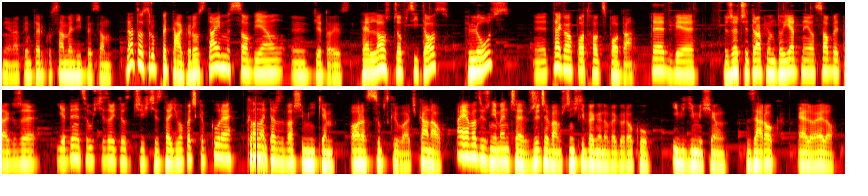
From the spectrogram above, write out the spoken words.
Nie, na pięterku same lipy są. No to zróbmy tak, rozdajmy sobie, y, gdzie to jest? Te Los Jobsitos plus y, tego pod hotspota. Te dwie rzeczy trafią do jednej osoby, także jedyne co musicie zrobić to oczywiście zostawić łapeczkę w górę, komentarz z waszym nickiem oraz subskrybować kanał. A ja was już nie męczę, życzę wam szczęśliwego nowego roku i widzimy się za rok. Elo elo.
